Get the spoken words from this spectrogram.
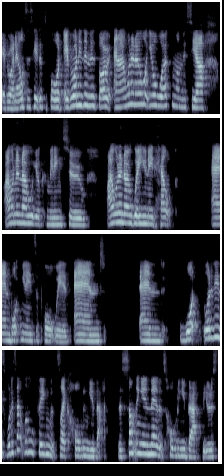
Everyone else is here to support. Everyone is in this boat, and I want to know what you're working on this year. I want to know what you're committing to. I want to know where you need help and what you need support with and and what what it is what is that little thing that's like holding you back? There's something in there that's holding you back that you're just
